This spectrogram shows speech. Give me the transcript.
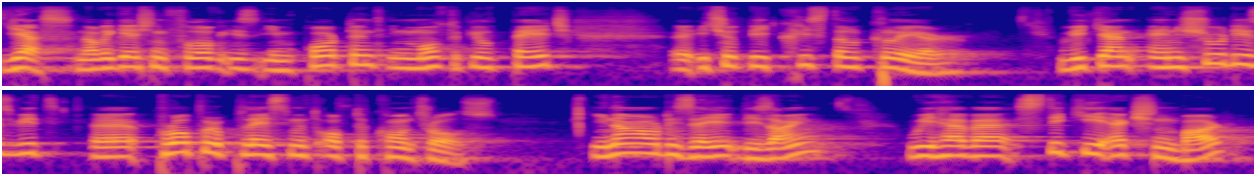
Yes, navigation flow is important in multiple page. Uh, it should be crystal clear. We can ensure this with uh, proper placement of the controls. In our design, we have a sticky action bar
